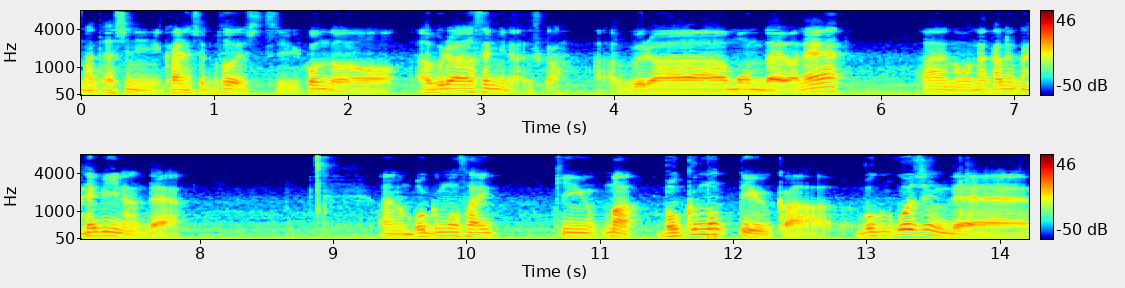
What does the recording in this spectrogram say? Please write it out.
まあ出汁に関してもそうですし今度の油セミナーですか油問題はねあのなかなかヘビーなんで。あの僕も最近まあ僕もっていうか僕個人で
